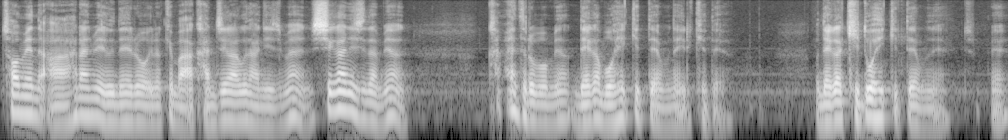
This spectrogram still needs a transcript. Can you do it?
처음에는 아 하나님의 은혜로 이렇게 막 간증하고 다니지만 시간이 지나면 가만히 들어보면 내가 뭐 했기 때문에 이렇게 돼요. 뭐 내가 기도했기 때문에 예.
